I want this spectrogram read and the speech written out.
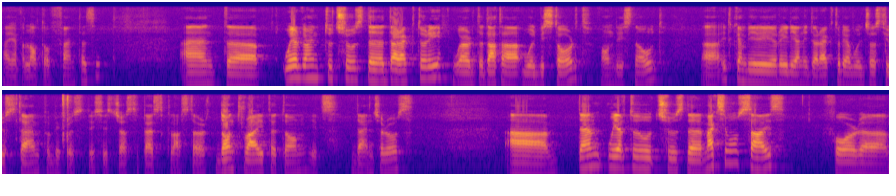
I have a lot of fantasy. And uh, we're going to choose the directory where the data will be stored on this node. Uh, it can be really any directory. I will just use temp because this is just a test cluster. Don't write at home, it's dangerous. Uh, then we have to choose the maximum size for uh,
